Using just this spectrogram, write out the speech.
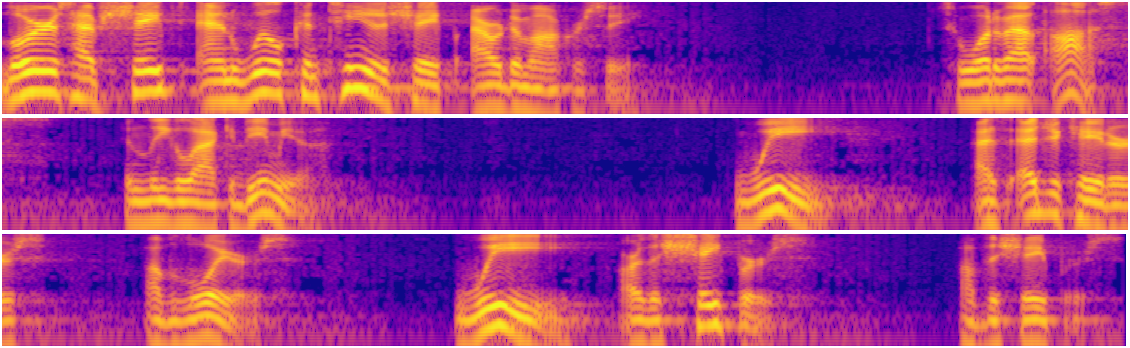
Lawyers have shaped and will continue to shape our democracy. So, what about us in legal academia? We, as educators of lawyers, we are the shapers of the shapers,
